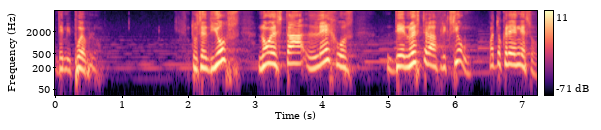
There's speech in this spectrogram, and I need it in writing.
de mi pueblo. Entonces Dios no está lejos de nuestra aflicción. ¿Cuántos creen eso?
